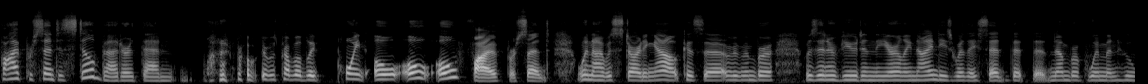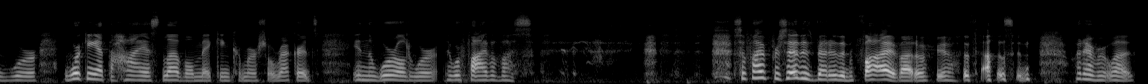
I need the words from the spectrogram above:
5% is still better than what it was probably 0.0005% when I was starting out because uh, I remember I was interviewed in the early 90s where they said that the number of women who were working at the highest level making commercial records in the world were there were 5 of us. so 5% is better than 5 out of, you know, a 1000 whatever it was.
